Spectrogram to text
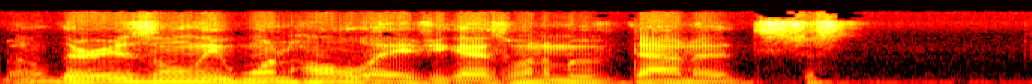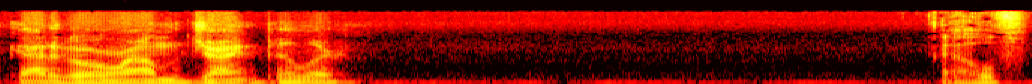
Well, there is only one hallway. If you guys want to move down it, it's just got to go around the giant pillar. Elf?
